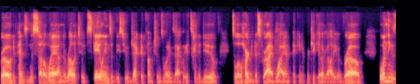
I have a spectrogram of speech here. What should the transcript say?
rho depends in the subtle way on the relative scalings of these two objective functions, what exactly it's going to do. It's a little hard to describe why I'm picking a particular value of rho. But one thing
